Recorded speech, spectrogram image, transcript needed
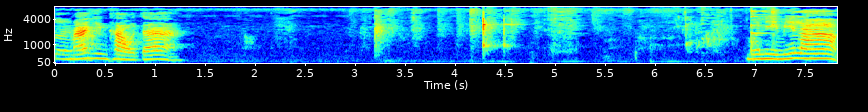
เตยมากินข้าวจ้า มือนี้มีลาบ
